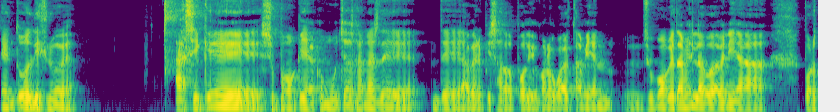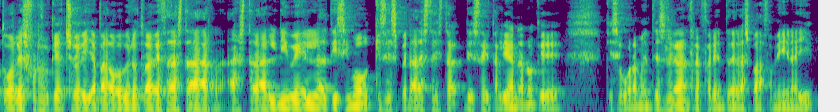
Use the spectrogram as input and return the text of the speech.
en todo el 19. Así que supongo que ya con muchas ganas de, haber pisado podio, con lo cual también mm, supongo que también la duda venía por todo el esfuerzo que ha hecho ella para volver otra vez a estar, a estar al nivel altísimo que se espera de esta, de esta italiana, ¿no? Que, seguramente es el gran referente de la espada femenina allí.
